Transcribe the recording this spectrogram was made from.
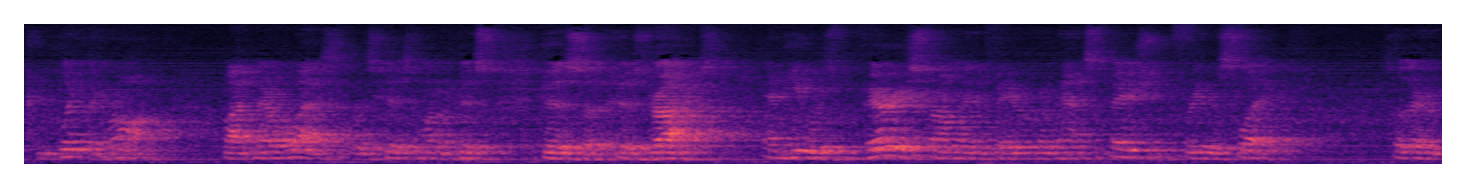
completely wrong, but nevertheless, it was his one of his his uh, his drives, and he was very strongly in favor of emancipation, free the slaves. So there are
